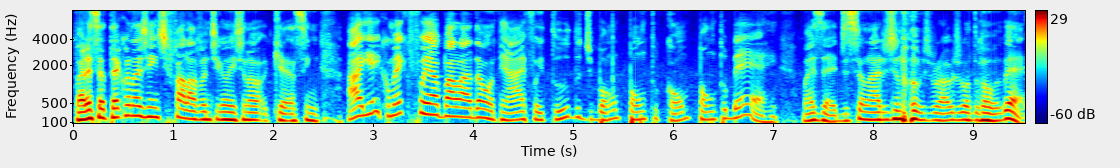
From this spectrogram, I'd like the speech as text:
Parece até quando a gente falava antigamente na- que assim, ah, e aí, como é que foi a balada ontem? Ah, foi tudo de bom.com.br. Mas é dicionário de nomes próprios.com.br.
